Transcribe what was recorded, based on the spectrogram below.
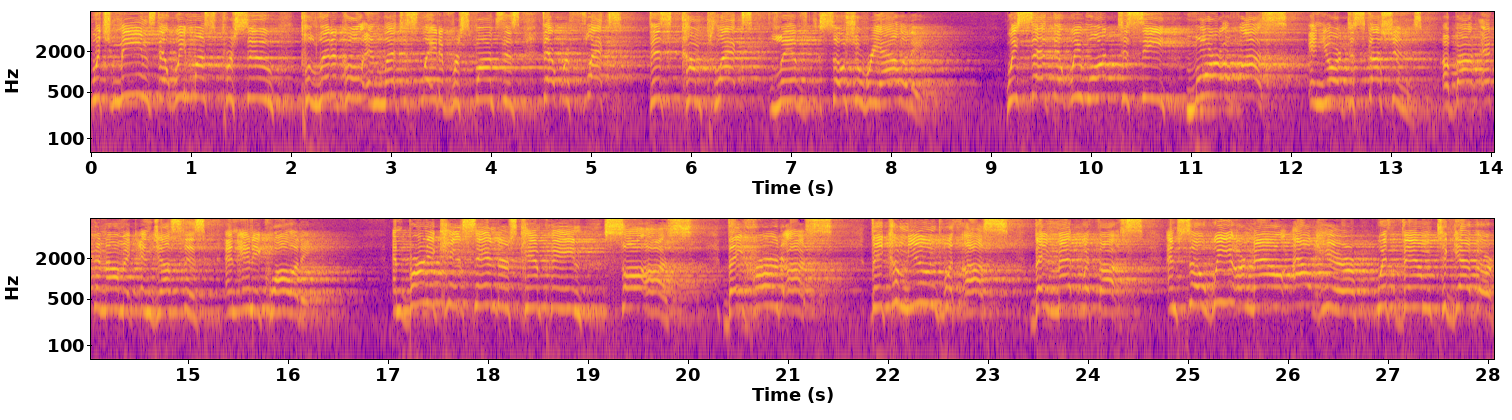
which means that we must pursue political and legislative responses that reflects this complex lived social reality. We said that we want to see more of us in your discussions about economic injustice and inequality. And Bernie Sanders' campaign saw us, they heard us, they communed with us, they met with us. And so we are now out here with them together,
